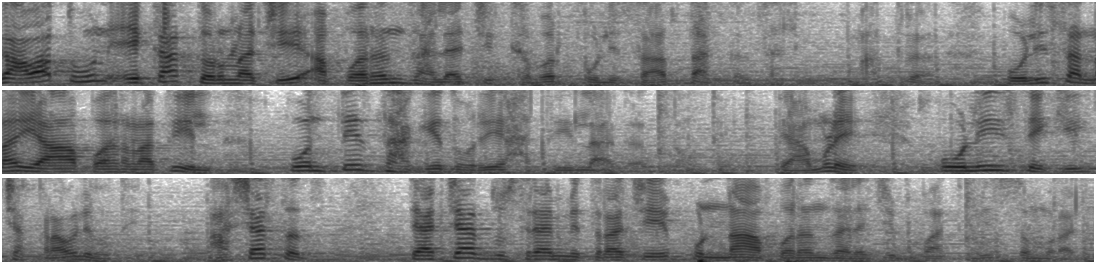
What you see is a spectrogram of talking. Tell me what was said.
गावातून एका तरुणाचे अपहरण झाल्याची खबर पोलिसात दाखल झाली. मात्र पोलिसांना या अपहरणातील कोणतेच धागेदोरे हाती लागत नव्हते. त्यामुळे पोलीस देखील चक्रावले होते. अशातच त्याच्या दुसऱ्या मित्राचे पुन्हा अपहरण झाल्याची बातमी समोर आली.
